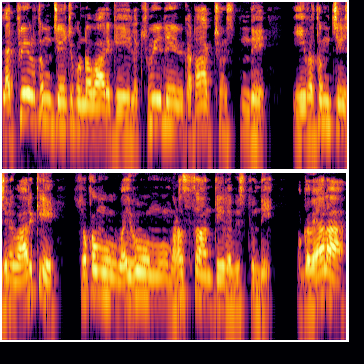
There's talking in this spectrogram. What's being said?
లక్ష్మీ వ్రతం చేర్చుకున్న వారికి లక్ష్మీదేవి కటాక్షం ఇస్తుంది. ఈ వ్రతం చేసిన వారికి సుఖము వైభవము మనశ్శాంతి లభిస్తుంది. ఒకవేళ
